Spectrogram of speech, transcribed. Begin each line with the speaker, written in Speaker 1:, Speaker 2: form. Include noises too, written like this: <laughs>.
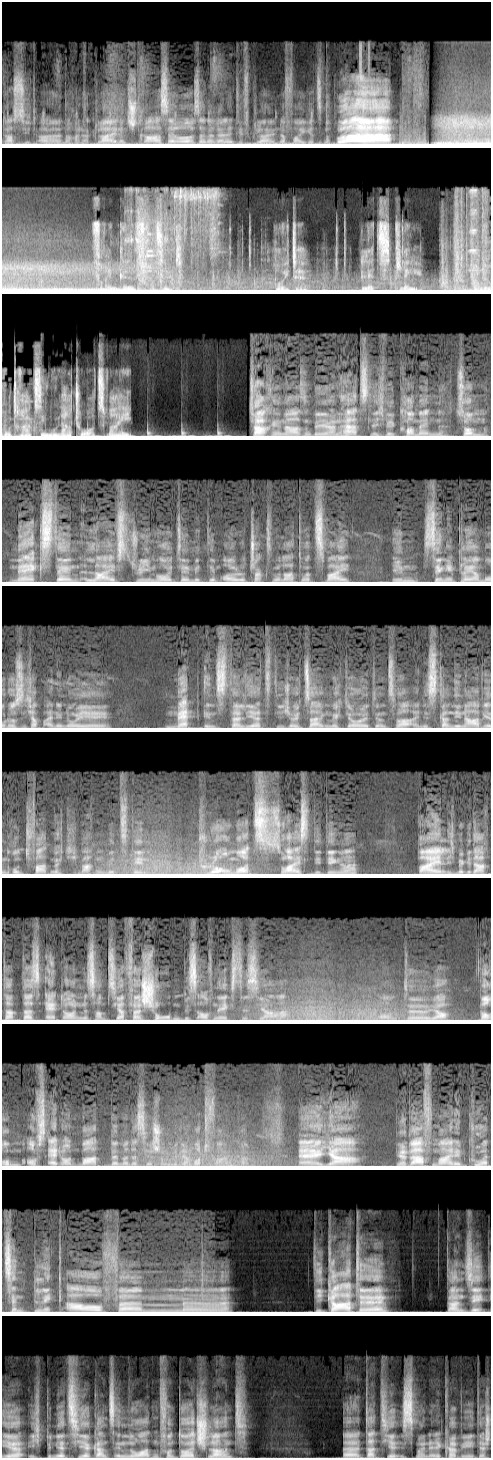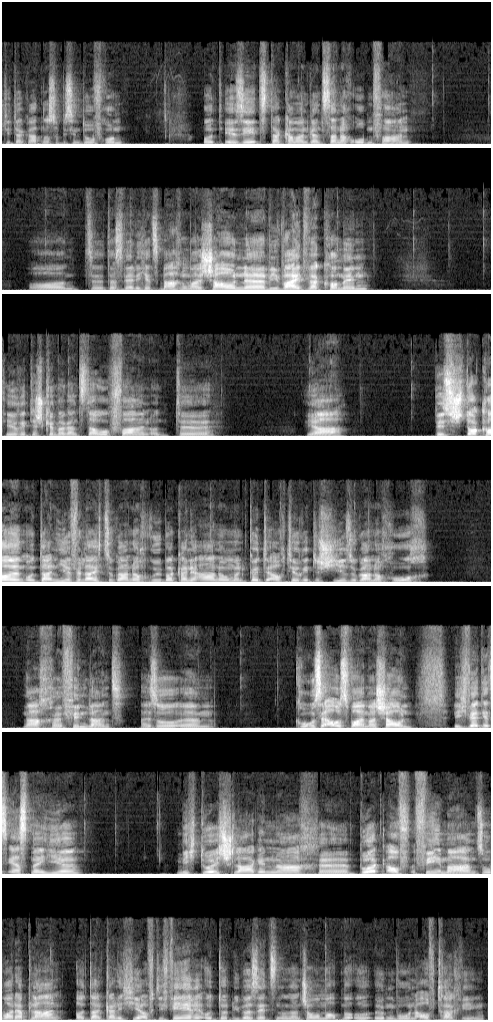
Speaker 1: Das sieht äh, nach einer kleinen Straße aus, einer relativ kleinen. Da fahre ich jetzt mal... Uah!
Speaker 2: Frenkel frosselt. Heute. Let's Play. Eurotruck Simulator 2.
Speaker 1: Tag, ihr Nasenbären. Herzlich willkommen zum nächsten Livestream heute mit dem Euro Truck Simulator 2 im Singleplayer-Modus. Ich habe eine neue Map installiert, die ich euch zeigen möchte heute. Und zwar eine Skandinavien-Rundfahrt möchte ich machen mit den Pro-Mods, so heißen die Dinger. Weil ich mir gedacht habe, das Add-on, das haben sie ja verschoben bis auf nächstes Jahr. Und äh, ja, warum aufs Add-on warten, wenn man das hier schon mit der Mod fahren kann? Äh, ja, wir werfen mal einen kurzen Blick auf ähm, äh, die Karte. Dann seht ihr, ich bin jetzt hier ganz im Norden von Deutschland. Äh, das hier ist mein LKW, der steht da gerade noch so ein bisschen doof rum. Und ihr seht, da kann man ganz da nach oben fahren. Und äh, das werde ich jetzt machen. Mal schauen, äh, wie weit wir kommen. Theoretisch können wir ganz da hochfahren und äh, ja, bis Stockholm und dann hier vielleicht sogar noch rüber, keine Ahnung. Man könnte auch theoretisch hier sogar noch hoch nach äh, Finnland. Also ähm, große Auswahl, mal schauen. Ich werde jetzt erstmal hier mich durchschlagen nach äh, Burg auf Fehmarn, so war der Plan. Und dann kann ich hier auf die Fähre und dort übersetzen und dann schauen wir mal, ob wir irgendwo einen Auftrag kriegen.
